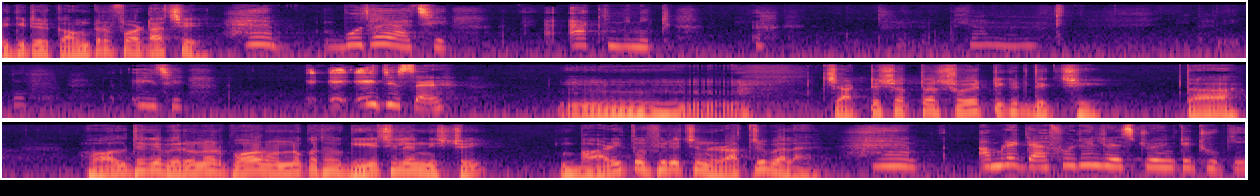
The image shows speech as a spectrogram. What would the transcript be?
টিকিটের কাউন্টার পার্ট আছে? হ্যাঁ বোধহয় আছে। এক মিনিট। এই যে এই যে স্যার। চারটে সাতটার শোয়ের টিকিট দেখছি। তা হল থেকে বেরোনোর পর অন্য কোথাও গিয়েছিলেন নিশ্চয়ই? বাড়ি তো ফিরেছেন রাত্রিবেলায়। হ্যাঁ আমরা ড্যাফোডিল রেস্টুরেন্টে ঢুকি।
